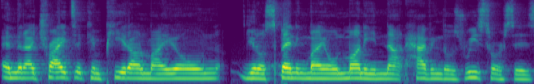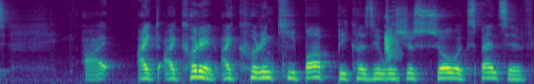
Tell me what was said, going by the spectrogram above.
and then I tried to compete on my own, you know, spending my own money, and not having those resources. I I I couldn't I couldn't keep up because it was just so expensive.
